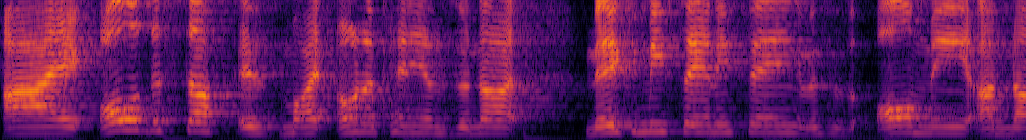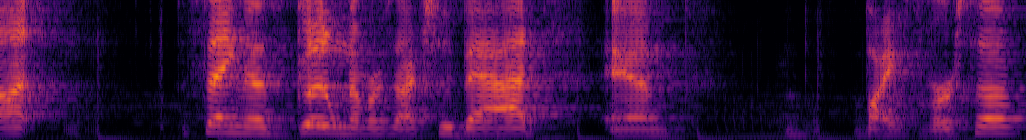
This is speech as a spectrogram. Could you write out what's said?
I all of this stuff is my own opinions. They're not making me say anything. This is all me. I'm not saying that it's good whenever it's actually bad, and vice versa.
